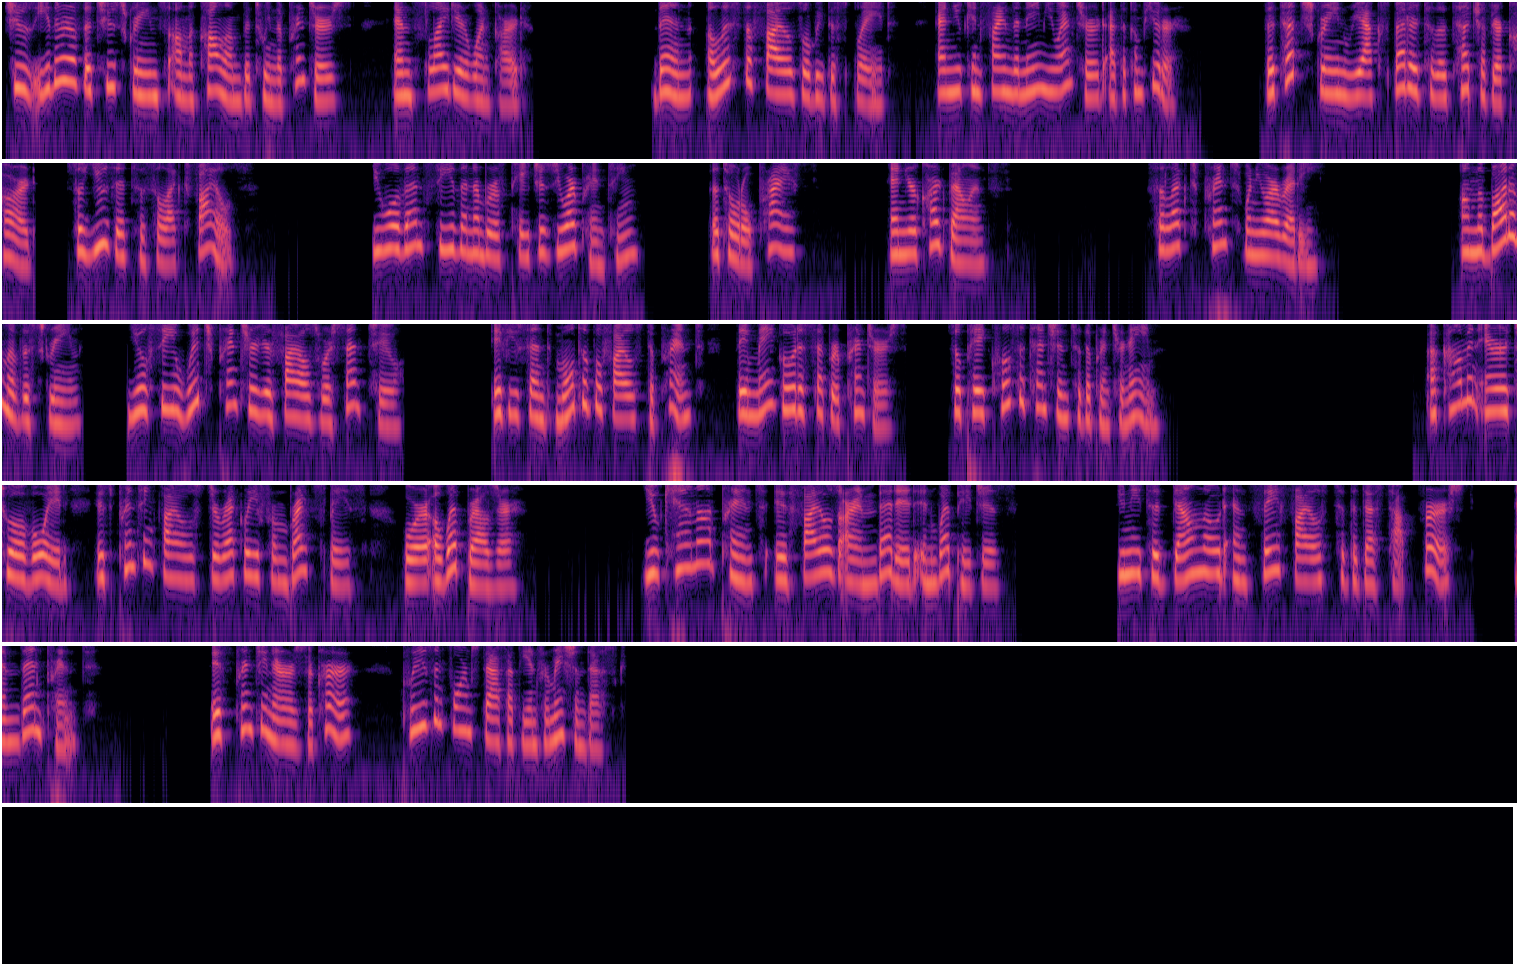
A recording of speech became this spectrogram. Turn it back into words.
Choose either of the two screens on the column between the printers and slide your OneCard. Then, a list of files will be displayed and you can find the name you entered at the computer. The touchscreen reacts better to the touch of your card, so use it to select files. You will then see the number of pages you are printing, the total price, and your card balance. Select Print when you are ready. On the bottom of the screen, you'll see which printer your files were sent to. If you send multiple files to print, they may go to separate printers, so pay close attention to the printer name. A common error to avoid is printing files directly from Brightspace or a web browser. You cannot print if files are embedded in web pages. You need to download and save files to the desktop first, and then print. If printing errors occur, please inform staff at the information desk.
